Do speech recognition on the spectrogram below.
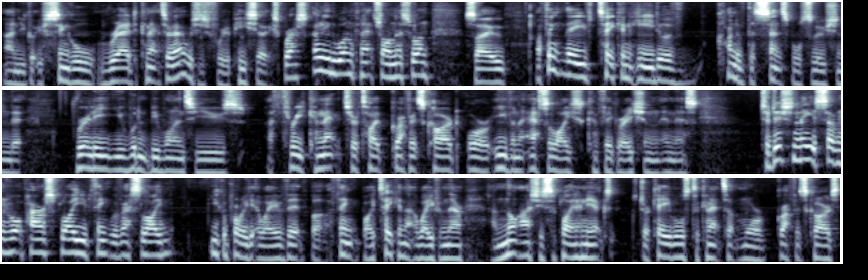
and you've got your single red connector there, which is for your PCI Express. Only the one connector on this one, so I think they've taken heed of kind of the sensible solution that really you wouldn't be wanting to use a three connector type graphics card or even an SLI configuration in this. Traditionally, a 700 watt power supply, you'd think with SLI, you could probably get away with it, but I think by taking that away from there and not actually supplying any extra cables to connect up more graphics cards,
